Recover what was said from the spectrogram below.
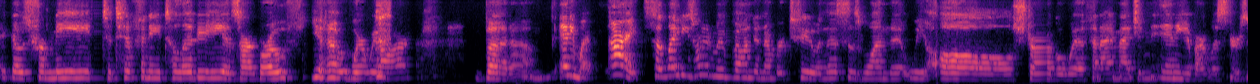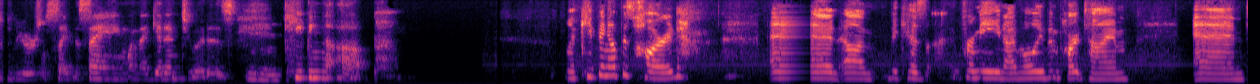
it goes from me to Tiffany to Libby is our growth, you know, where we are but um, anyway, all right. So, ladies, we're going to move on to number two, and this is one that we all struggle with, and I imagine any of our listeners and viewers will say the same when they get into it: is mm-hmm. keeping up. Well, keeping up is hard, and um, because for me, you know, I've only been part time, and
